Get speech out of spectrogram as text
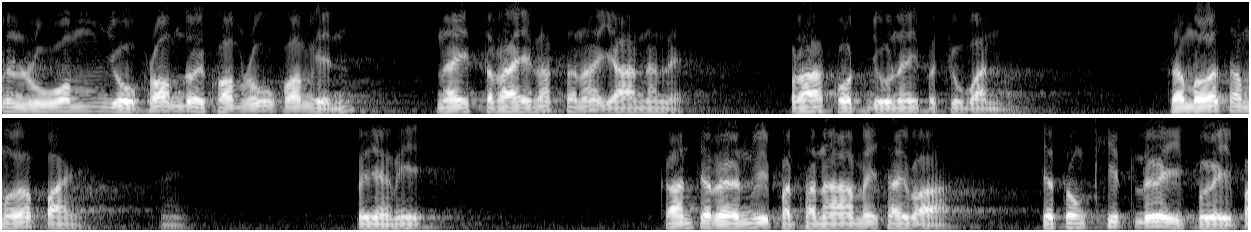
มันรวมอยู่พร้อมด้วยความรู้ความเห็น ในไตรลักษณญาณนนั่นแหละ ปรากฏอยู่ในปัจจุบัน เสมอเสมอไป เป็นอย่างนี้ การเจริญวิปัสสนาไม่ใช่ว่า จะต้องคิดเลื่อยเปื่อยไป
